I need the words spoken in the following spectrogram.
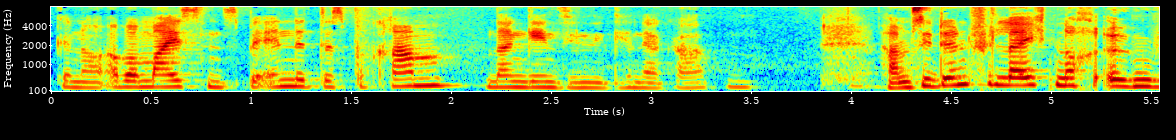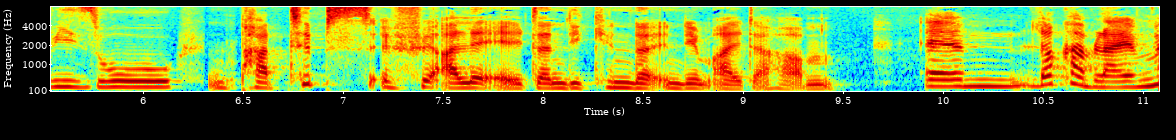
Genau, aber meistens beendet das Programm und dann gehen sie in den Kindergarten. Haben Sie denn vielleicht noch irgendwie so ein paar Tipps für alle Eltern, die Kinder in dem Alter haben? Ähm, locker bleiben.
